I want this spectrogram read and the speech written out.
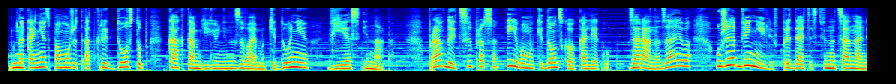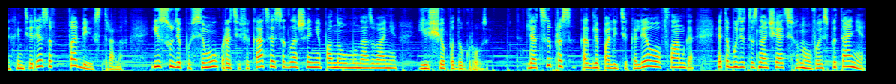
наконец поможет открыть доступ, как там ее не называя Македонию, в ЕС и НАТО. Правда, и Ципроса, и его македонского коллегу Зарана Заева уже обвинили в предательстве национальных интересов в обеих странах. И, судя по всему, ратификация соглашения по новому названию еще под угрозой. Для Ципроса, как для политика левого фланга, это будет означать новое испытание.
